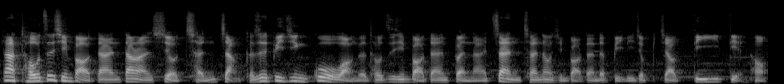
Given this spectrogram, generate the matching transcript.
那投资型保单当然是有成长，可是毕竟过往的投资型保单本来占传统型保单的比例就比较低一点哦，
